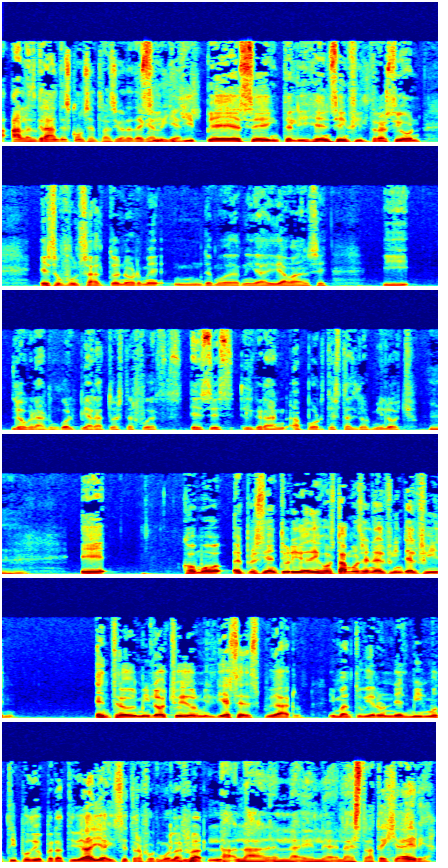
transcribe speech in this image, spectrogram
a, las grandes concentraciones de guerrilleros. Sí, GPS, inteligencia, infiltración, eso fue un salto enorme mm, de modernidad y de avance y lograron golpear a todas estas fuerzas. Ese es el gran aporte hasta el 2008 como el presidente Uribe dijo, estamos en el fin del fin, entre 2008 y 2010 se descuidaron y mantuvieron el mismo tipo de operatividad y ahí se transformó la FARC. La, la, estrategia aérea.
